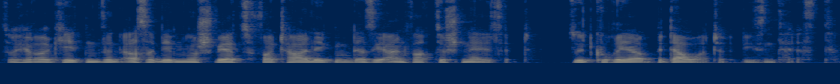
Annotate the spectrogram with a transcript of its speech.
Solche Raketen sind außerdem nur schwer zu verteidigen, da sie einfach zu schnell sind. Südkorea bedauerte diesen Test.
